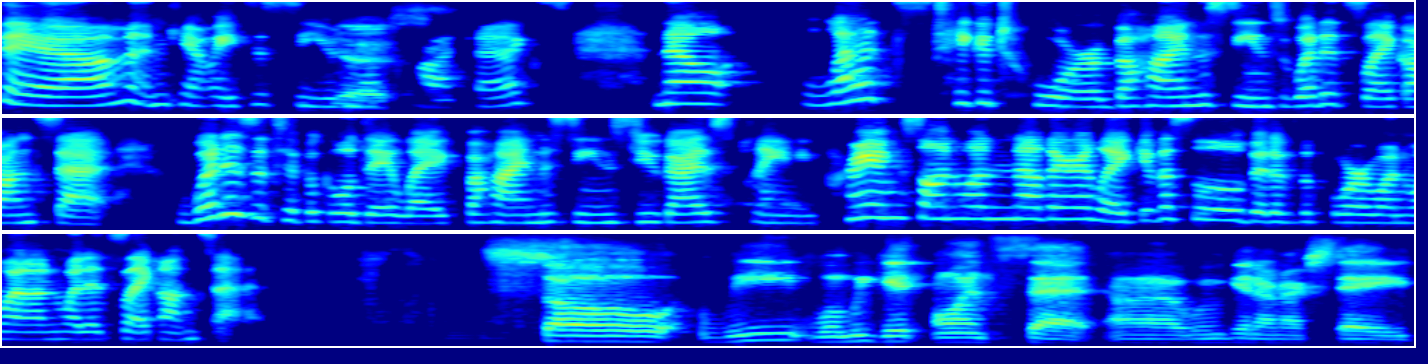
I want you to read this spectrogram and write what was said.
fam and can't wait to see you in more projects. Now, let's take a tour behind the scenes, what it's like on set. What is a typical day like behind the scenes? Do you guys play any pranks on one another? Like, give us a little bit of the 411 on what it's like on set. So we, when we get on set, uh, when we get on our stage,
